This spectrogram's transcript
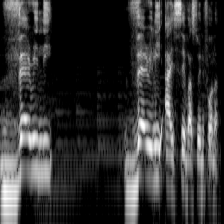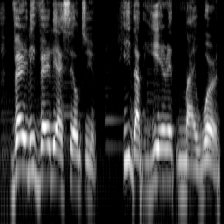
Verily, Verily I say, verse 24 now, verily, verily I say unto you, he that heareth my word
